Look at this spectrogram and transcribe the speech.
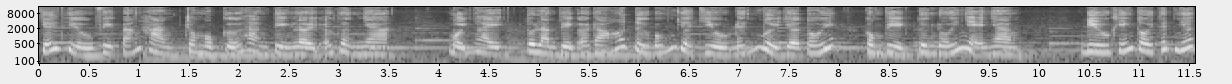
giới thiệu việc bán hàng trong một cửa hàng tiện lợi ở gần nhà. Mỗi ngày tôi làm việc ở đó từ 4 giờ chiều đến 10 giờ tối, công việc tương đối nhẹ nhàng. Điều khiến tôi thích nhất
